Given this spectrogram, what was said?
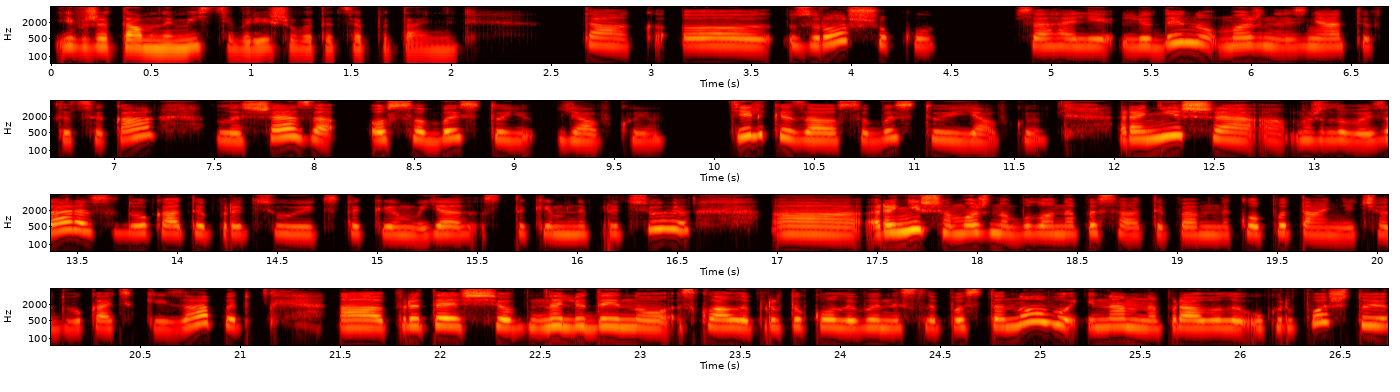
і вже там на місці вирішувати це питання? Так, е, з розшуку взагалі людину можна зняти в ТЦК лише за особистою явкою. Тільки за особистою явкою. Раніше, можливо, і зараз адвокати працюють з таким, я з таким не працюю. Раніше можна було написати певне клопотання чи адвокатський запит про те, щоб на людину склали протоколи, винесли постанову і нам направили Укрпоштою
